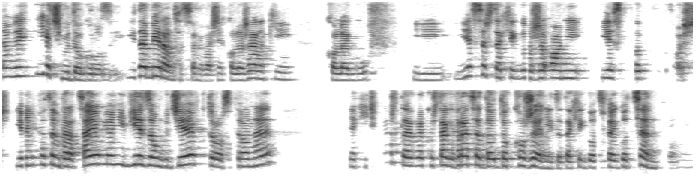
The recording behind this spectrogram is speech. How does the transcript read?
Ja mówię, jedźmy do Gruzji. I zabieram czasami właśnie koleżanki, kolegów. I jest coś takiego, że oni, jest to coś. I oni potem wracają i oni wiedzą, gdzie, w którą stronę, jakiś każdy jakoś tak wraca do, do korzeni, do takiego swojego centrum.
